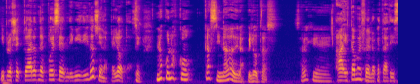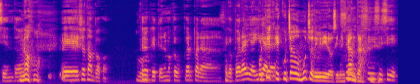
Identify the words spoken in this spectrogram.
y proyectaron después en Divididos y en las pelotas? Sí. No conozco casi nada de las pelotas. ¿Sabes qué? Ay, está muy feo lo que estás diciendo. No. Eh, yo tampoco. Uh. Creo que tenemos que buscar para. Porque por ahí, ahí. Porque a la- he escuchado mucho divididos y me Sí, encanta. Sí, sí, sí.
